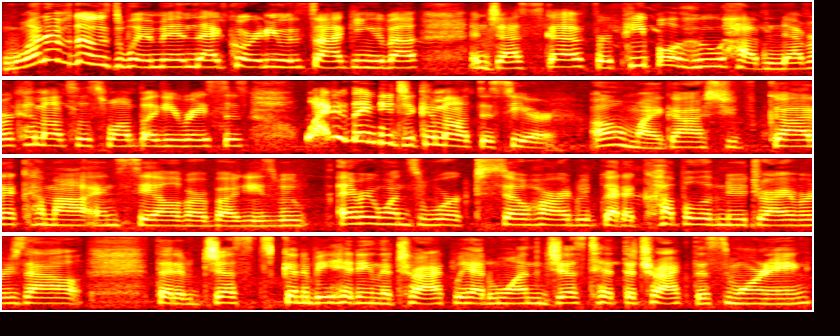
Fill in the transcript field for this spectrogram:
one of those women that Courtney was talking about. And Jessica, for people who have never come out to the Swamp Buggy races, why do they need to come out this year? Oh my gosh, you've got to come out and see all of our buggies. We, everyone's worked so hard. We've got a couple of new drivers out that have just going to be hitting the track. We had one just hit the track this morning.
